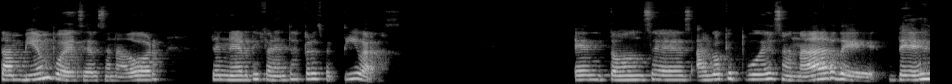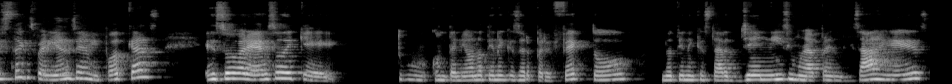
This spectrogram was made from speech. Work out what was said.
también puede ser sanador tener diferentes perspectivas entonces, algo que pude sanar de, esta experiencia de mi podcast es sobre eso de que tu contenido no tiene que ser perfecto, no tiene que estar llenísimo de aprendizajes,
